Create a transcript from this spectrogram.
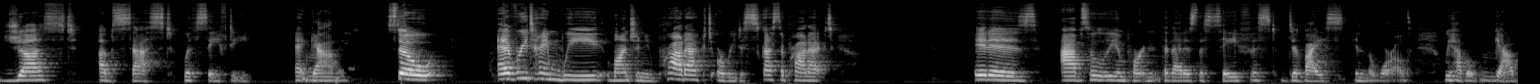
just obsessed with safety at Gabb. Mm. So every time we launch a new product or we discuss a product, it is absolutely important that that is the safest device in the world. We have a mm. Gabb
